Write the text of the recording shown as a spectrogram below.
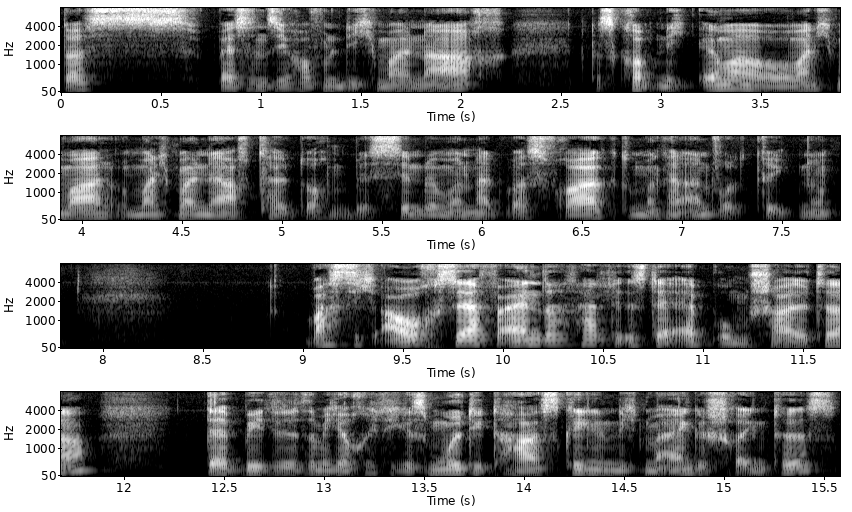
Das bessern sie hoffentlich mal nach. Das kommt nicht immer, aber manchmal. Und manchmal nervt halt doch ein bisschen, wenn man halt was fragt und man keine Antwort kriegt, ne? Was sich auch sehr verändert hat, ist der App-Umschalter. Der bietet jetzt nämlich auch richtiges Multitasking und nicht mehr eingeschränktes.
